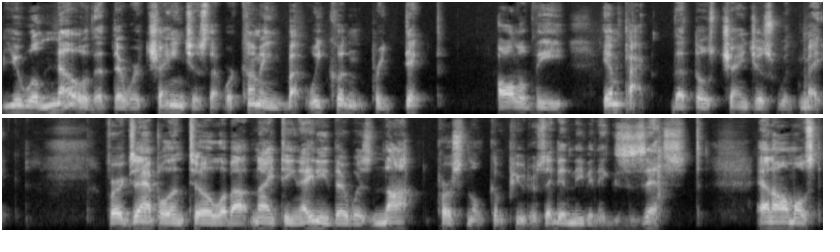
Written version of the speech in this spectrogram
you will know that there were changes that were coming, but we couldn't predict all of the impact that those changes would make. For example, until about 1980, there was not personal computers; they didn't even exist. And almost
